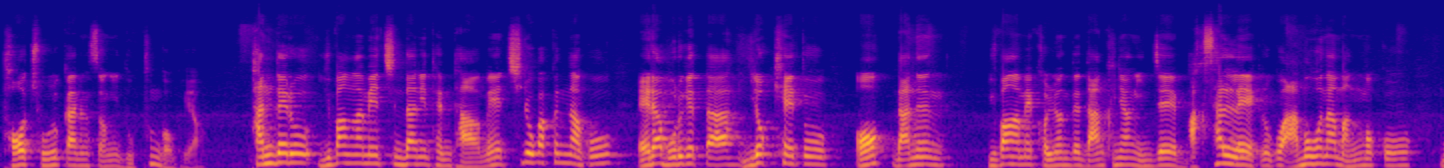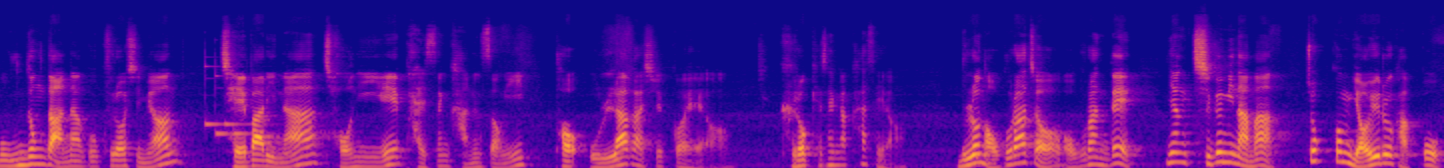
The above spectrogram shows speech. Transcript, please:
더 좋을 가능성이 높은 거고요. 반대로 유방암에 진단이 된 다음에 치료가 끝나고 에라 모르겠다 이렇게 해도 어 나는 유방암에 걸렸는데 난 그냥 이제 막 살래 그러고 아무거나 막 먹고 뭐 운동도 안 하고 그러시면 재발이나 전이의 발생 가능성이 더 올라가실 거예요. 그렇게 생각하세요. 물론 억울하죠. 억울한데 그냥 지금이나마 조금 여유를 갖고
